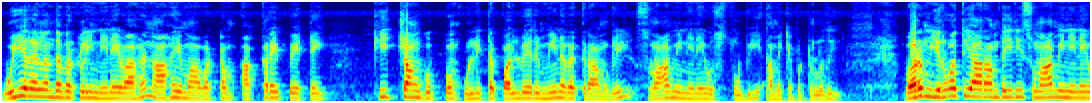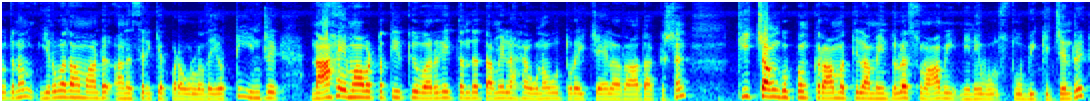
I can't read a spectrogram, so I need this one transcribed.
உயிரிழந்தவர்களின் நினைவாக நாகை மாவட்டம் அக்கரைப்பேட்டை கீச்சாங்குப்பம் உள்ளிட்ட பல்வேறு மீனவ கிராமங்களில் சுனாமி நினைவு ஸ்தூபி அமைக்கப்பட்டுள்ளது. வரும் இருபத்தி ஆறாம் தேதி சுனாமி நினைவு தினம் இருபதாம் ஆண்டு அனுசரிக்கப்பட உள்ளதையொட்டி இன்று நாகை மாவட்டத்திற்கு வருகை தந்த தமிழக உணவுத்துறை செயலர் ராதாகிருஷ்ணன் கீச்சாங்குப்பம் கிராமத்தில் அமைந்துள்ள சுனாமி நினைவு ஸ்தூபிக்கு சென்று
